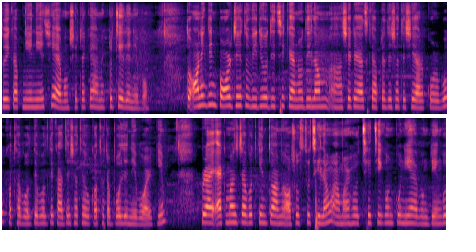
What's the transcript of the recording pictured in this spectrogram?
দুই কাপ নিয়ে নিয়েছি এবং সেটাকে আমি একটু চেলে নেব। তো অনেক দিন পর যেহেতু ভিডিও দিচ্ছি, কেন দিলাম সেটাই আজকে আপনাদের সাথে শেয়ার করব। কথা বলতে বলতে কাজের সাথে ও কথাটা বলে নেব আর কি। প্রায় এক মাস যাবৎ কিন্তু আমি অসুস্থ ছিলাম। আমার হচ্ছে চিকনকুনিয়া এবং ডেঙ্গু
